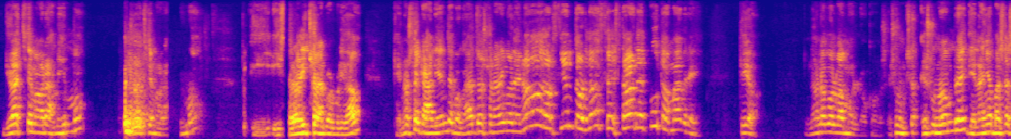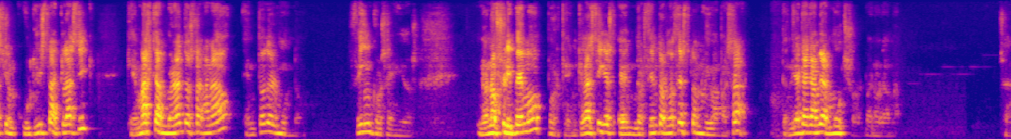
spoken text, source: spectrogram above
Yo a Chema ahora mismo, yo a Chema ahora mismo, y, se lo he dicho al por privado, que no se caliente porque ahora todos son ánimos de no, 212, estás de puta madre. Tío, no nos volvamos locos. Es un, es un hombre que el año pasado ha sido el culturista classic que más campeonatos ha ganado en todo el mundo. Cinco seguidos. No nos flipemos porque en Classic, en 212 esto no iba a pasar. Tendría que cambiar mucho el panorama. O sea,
